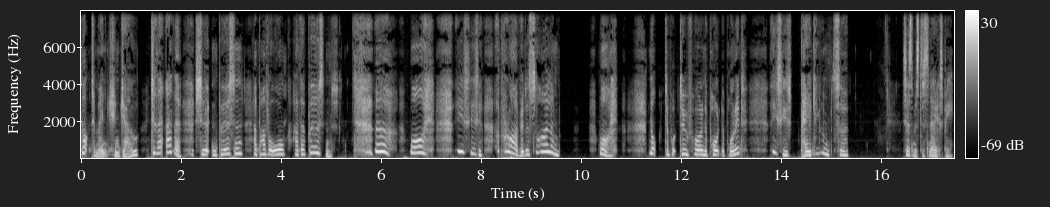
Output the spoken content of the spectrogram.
not to mention Jo to that other certain person above all other persons. Oh, why, this is a private asylum. Why, not to put too fine a point upon it, this is Bedlam, sir," says Mr. Snagsby.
